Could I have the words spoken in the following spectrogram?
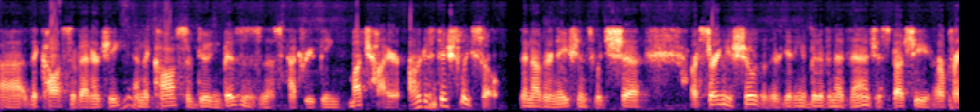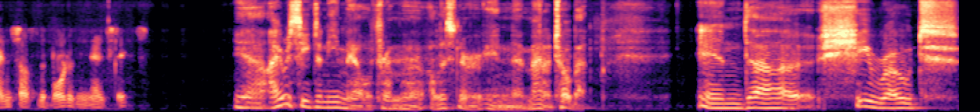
uh, the cost of energy and the cost of doing business in this country being much higher, artificially so, than other nations, which uh, are starting to show that they're getting a bit of an advantage, especially our friends south of the border of the United States. Yeah, I received an email from a, a listener in uh, Manitoba, and uh, she wrote,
